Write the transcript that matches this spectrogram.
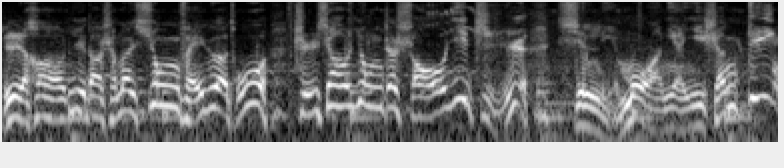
日后遇到什么凶匪恶徒，只需要用着手一指，心里默念一声“定”，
